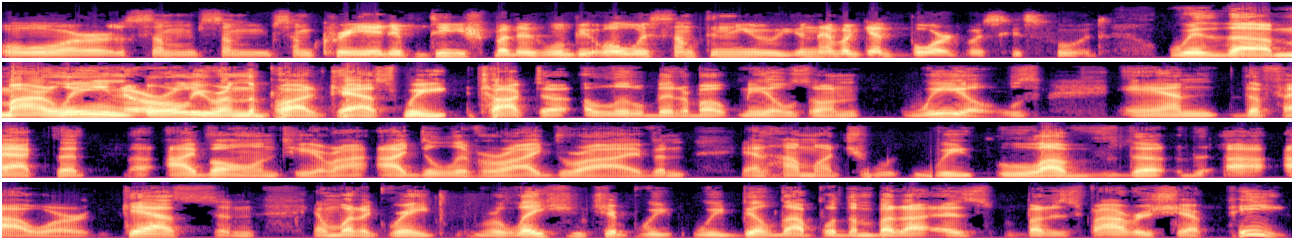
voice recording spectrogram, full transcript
or some some some creative dish but it will be always something new. You never get bored with his food. With uh, marlene earlier on the podcast we talked a, a, little bit about meals on wheels and the fact that I volunteer, I, I, deliver, I drive, and and how much we love the, the uh, our guests and and what a great relationship we we build up with them. But uh, as but as far as Chef Pete,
